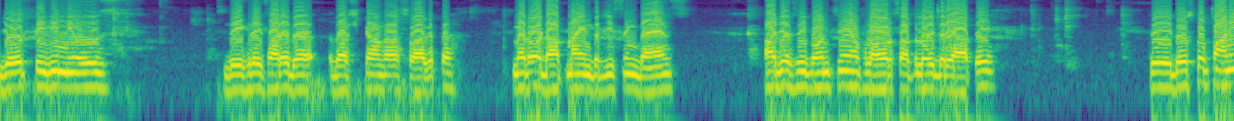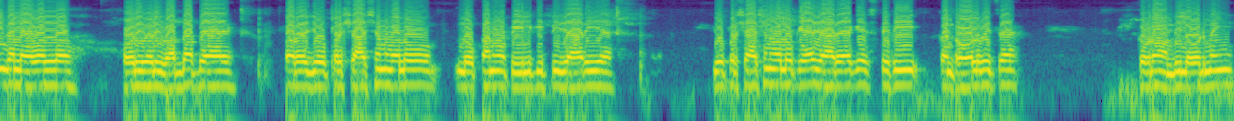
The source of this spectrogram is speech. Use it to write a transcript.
ਜੋ ਟੀਵੀ ਨਿਊਜ਼ ਦੇਖ ਰਹੇ ਸਾਰੇ ਦ- ਦਰਸ਼ਕਾਂ ਦਾ ਸਵਾਗਤ ਹੈ। ਮੈਂ ਤੁਹਾਡਾ ਆਪਣਾ ਇੰਦਰਜੀਤ ਸਿੰਘ ਬੈਂਸ। ਅੱਜ ਅਸੀਂ ਪਹੁੰਚੇ ਹਾਂ ਫਲੋਰ ਸਤਲੁਜ ਦਰਿਆ ਤੇ। ਤੇ ਦੋਸਤੋ, ਪਾਣੀ ਦਾ ਲੈਵਲ ਹੌਲੀ ਹੌਲੀ ਵੱਧਦਾ ਪਿਆ ਹੈ। ਪਰ ਜੋ ਪ੍ਰਸ਼ਾਸਨ ਵੱਲੋਂ ਲੋਕਾਂ ਨੂੰ ਅਪੀਲ ਕੀਤੀ ਜਾ ਰਹੀ ਹੈ, ਜੋ ਪ੍ਰਸ਼ਾਸਨ ਵੱਲੋਂ ਕਿਹਾ ਜਾ ਰਿਹਾ ਕਿ ਸਥਿਤੀ ਕੰਟਰੋਲ ਵਿੱਚ ਹੈ, ਘਬਰਾਉਣ ਦੀ ਲੋੜ ਨਹੀਂ।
